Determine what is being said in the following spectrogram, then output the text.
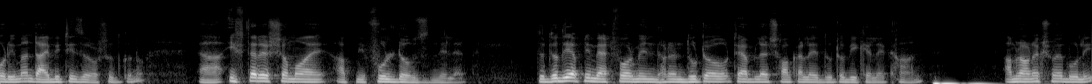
পরিমাণ ডায়াবেটিসের ওষুধগুলো। ইফতারের সময় আপনি ফুল ডোজ নিলেন। তো যদি আপনি ম্যাটফরমিন ধরেন দুটো ট্যাবলেট সকালে, দুটো বিকেলে খান, আমরা অনেক সময় বলি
